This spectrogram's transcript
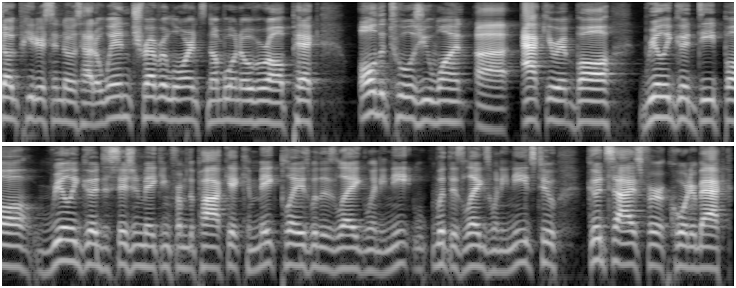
Doug Pederson knows how to win. Trevor Lawrence, number one overall pick. All the tools you want, uh, accurate ball, really good deep ball, really good decision making from the pocket, can make plays with his leg when he need with his legs when he needs to. Good size for a quarterback.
